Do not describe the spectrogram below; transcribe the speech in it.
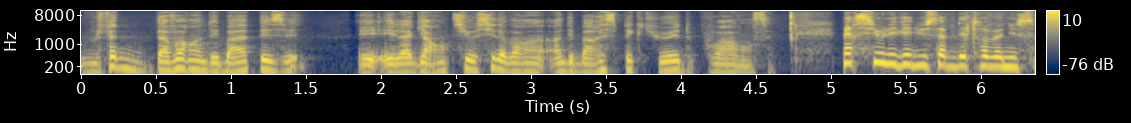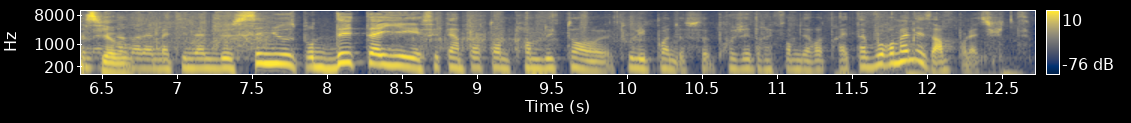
le fait d'avoir un débat apaisé, et, la garantie aussi d'avoir un, débat respectueux et de pouvoir avancer. Merci Olivier Dussopt d'être venu ce matin dans la matinale de CNews pour détailler, c'était important de prendre du temps, euh, tous les points de ce projet de réforme des retraites. À vous Romain Armes pour la suite.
